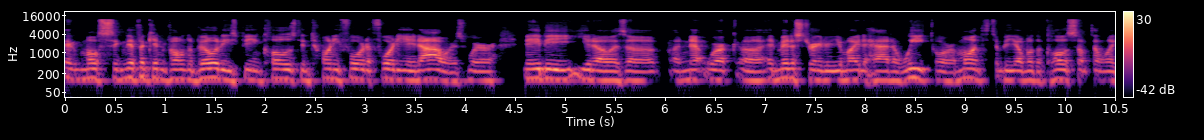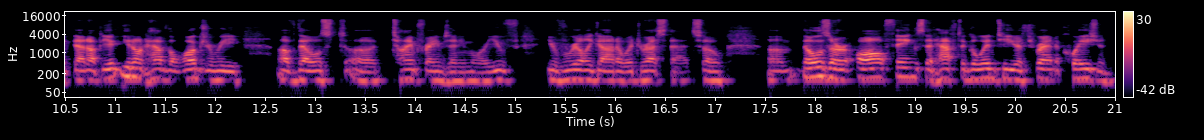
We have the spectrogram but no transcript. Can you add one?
most significant vulnerabilities being closed in 24 to 48 hours, where maybe, you know, as a, a network uh, administrator, you might have had a week or a month to be able to close something like that up. You, you don't have the luxury of those uh, timeframes anymore. You've you've really got to address that. So um, those are all things that have to go into your threat equation.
